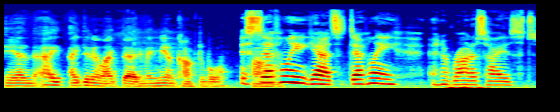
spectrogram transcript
and I I didn't like that. It made me uncomfortable. It's Um, definitely yeah, it's definitely an eroticized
